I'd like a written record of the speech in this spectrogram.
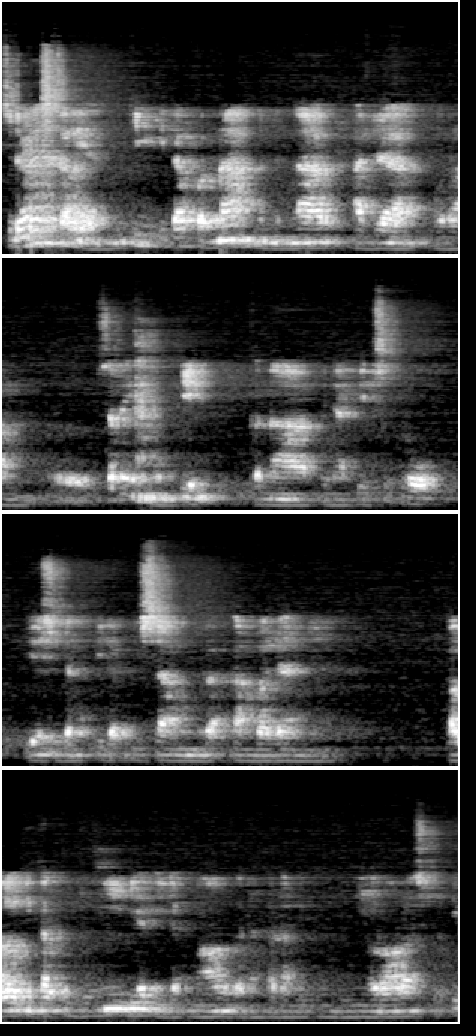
Saudara sekalian, mungkin kita pernah mendengar ada orang eh, sering mungkin kena penyakit stroke, dia sudah tidak bisa menggerakkan badannya. Kalau kita kunjungi, dia tidak mau kadang-kadang dikunjungi orang-orang seperti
